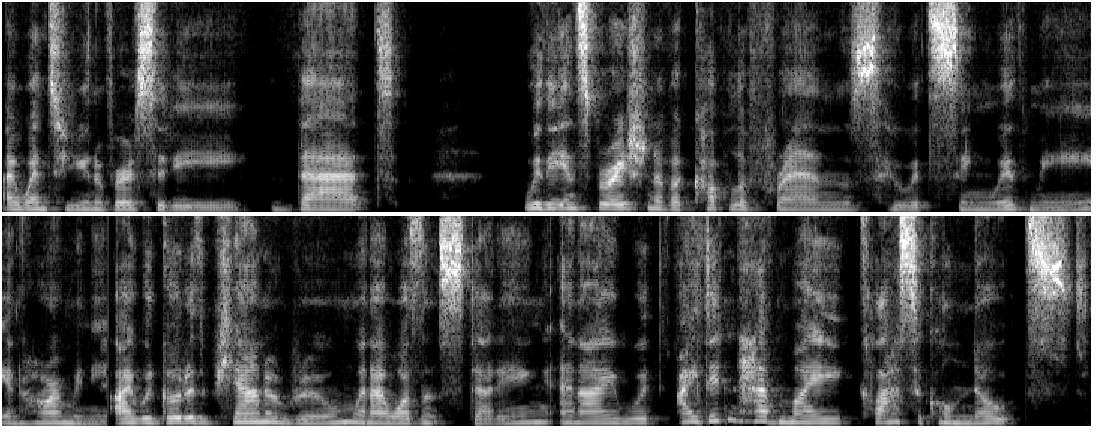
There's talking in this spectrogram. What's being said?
I went to university that with the inspiration of a couple of friends who would sing with me in harmony. I would go to the piano room when I wasn't studying and I would I didn't have my classical notes.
